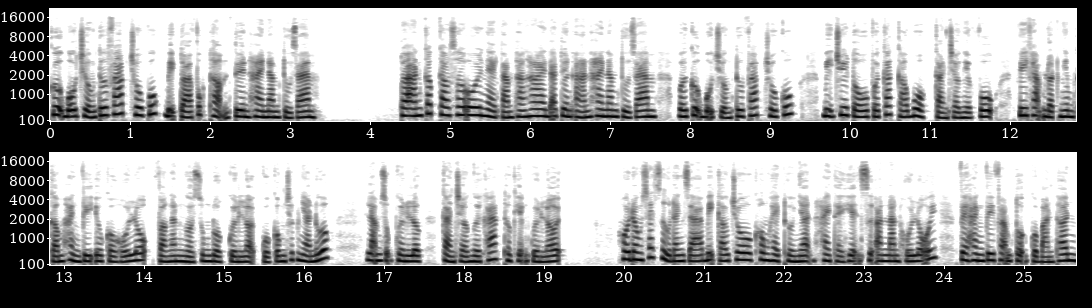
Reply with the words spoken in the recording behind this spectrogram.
Cựu Bộ trưởng Tư pháp Châu Cúc bị tòa phúc thẩm tuyên 2 năm tù giam. Tòa án cấp cao Seoul ngày 8 tháng 2 đã tuyên án 2 năm tù giam với cựu Bộ trưởng Tư pháp Châu Cúc bị truy tố với các cáo buộc cản trở nghiệp vụ, vi phạm luật nghiêm cấm hành vi yêu cầu hối lộ và ngăn ngừa xung đột quyền lợi của công chức nhà nước, lạm dụng quyền lực, cản trở người khác thực hiện quyền lợi. Hội đồng xét xử đánh giá bị cáo Trô không hề thừa nhận hay thể hiện sự ăn năn hối lỗi về hành vi phạm tội của bản thân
